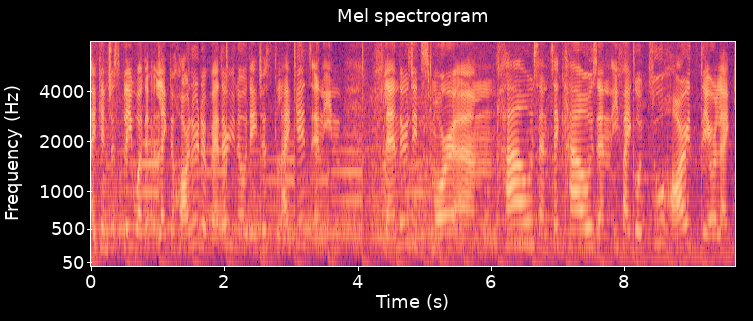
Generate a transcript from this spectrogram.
I can just play what like the harder the better. You know, they just like it. And in Flanders, it's more um, house and tech house. And if I go too hard, they are like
